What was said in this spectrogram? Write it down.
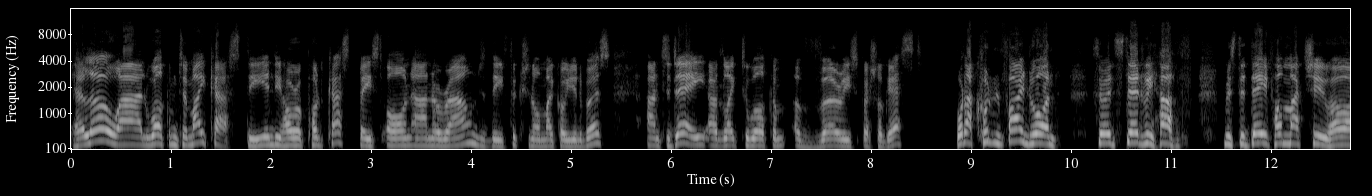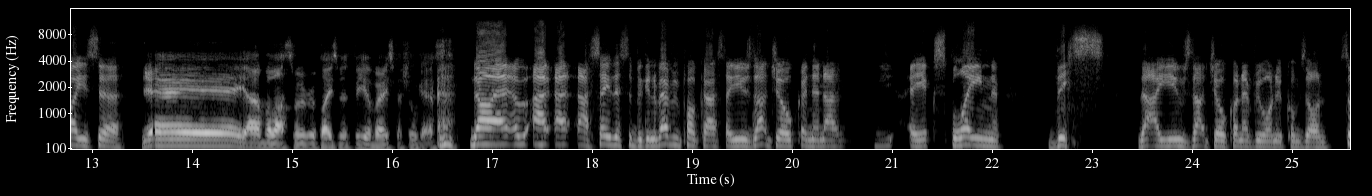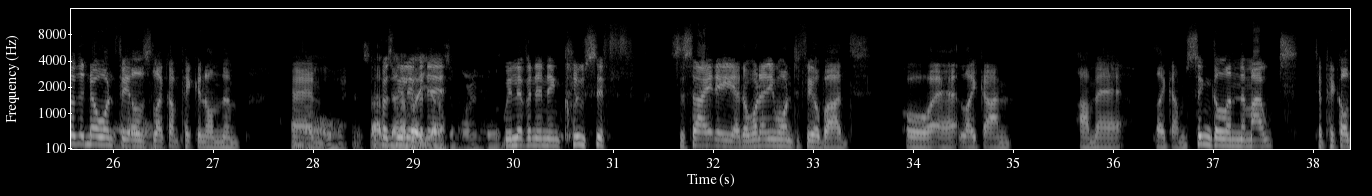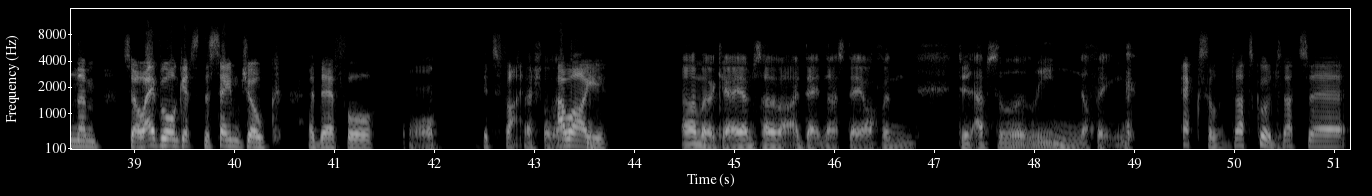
Hello and welcome to MyCast, the indie horror podcast based on and around the fictional Mycho universe. And today I'd like to welcome a very special guest, but I couldn't find one. So instead we have Mr. Dave Honmachu. How are you, sir? Yay! I'm a last minute replacement for your very special guest. no, I, I, I, say this at the beginning of every podcast. I use that joke and then I, I explain this, that I use that joke on everyone who comes on so that no one feels Oh. like I'm picking on them. Um, no, because we live in a- have some more info. we live in an inclusive society. I don't want anyone to feel bad or uh, like I'm, I'm uh, like I'm singling them out to pick on them. So everyone gets the same joke, and therefore Aw, it's fine. How are you? I'm okay. I'm just had a, dead nice day off and did absolutely nothing. Excellent. That's good. Mm. That's uh,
